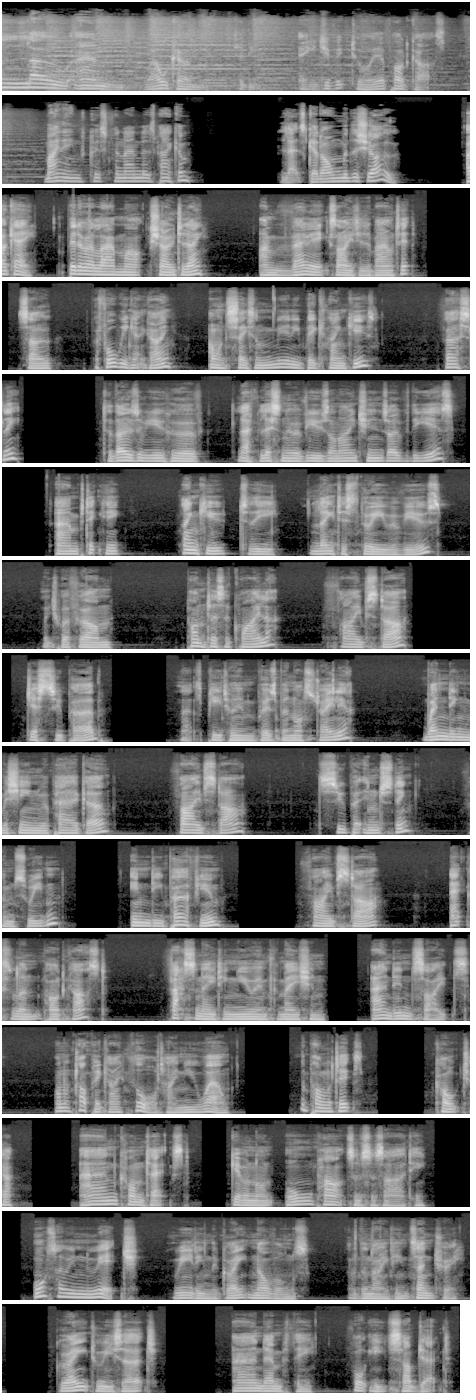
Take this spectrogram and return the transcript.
Hello and welcome to the Age of Victoria podcast. My name's Chris Fernandez Packham. Let's get on with the show. Okay, bit of a landmark show today. I'm very excited about it. So, before we get going, I want to say some really big thank yous. Firstly, to those of you who have left listener reviews on iTunes over the years, and particularly thank you to the latest three reviews, which were from Pontus Aquila, 5 star, just superb. That's Peter in Brisbane, Australia. Wending Machine Repair Girl, 5 star, super interesting, from Sweden. Indie Perfume, 5 star, excellent podcast, fascinating new information and insights on a topic I thought I knew well. The politics, culture, and context given on all parts of society also enrich reading the great novels of the 19th century. Great research and empathy for each subject.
